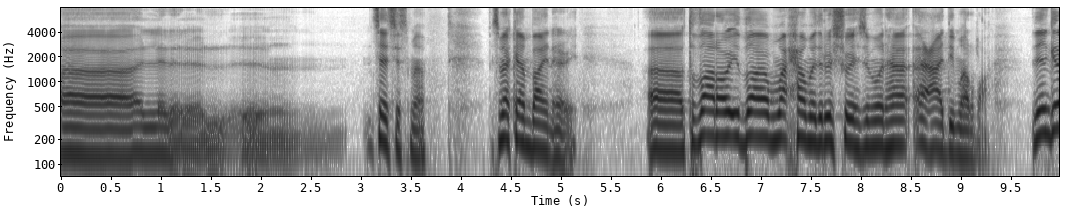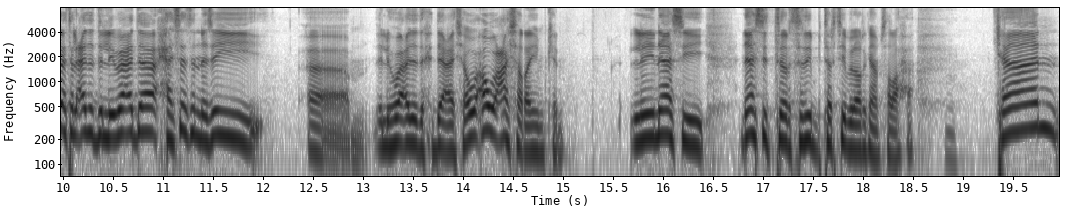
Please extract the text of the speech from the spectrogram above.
آه نسيت شو اسمها بس ما كان Binary آه تضاربوا يضاربوا معها وما أدري وش يهزمونها آه، عادي مرة. بعدين قريت العدد اللي بعده حسيت إنه زي آه اللي هو عدد 11 أو أو 10 يمكن. لأني ناسي ناسي ترتيب ترتيب الأرقام صراحة. كان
